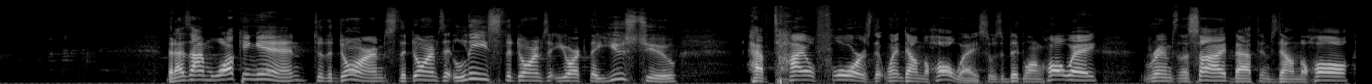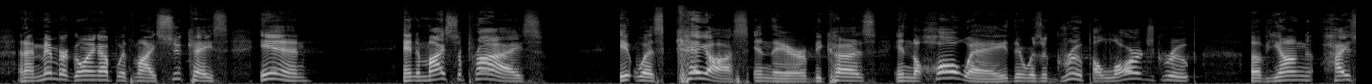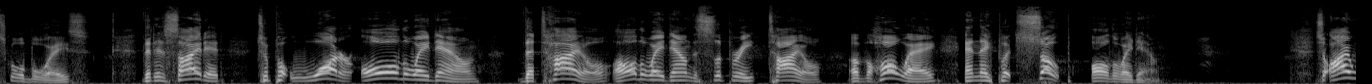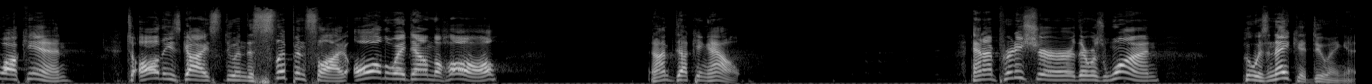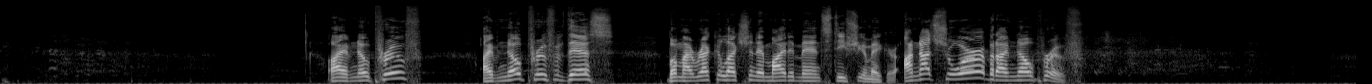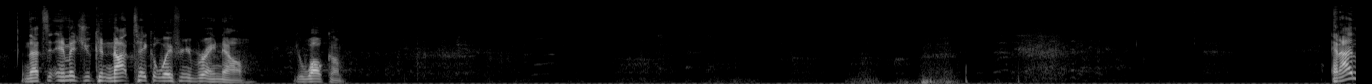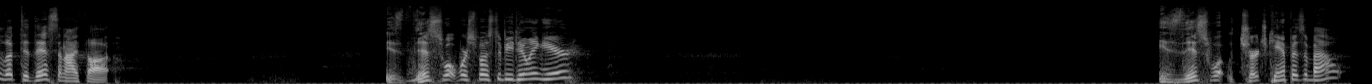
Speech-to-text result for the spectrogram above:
But as I'm walking in to the dorms, the dorms, at least the dorms at York, they used to have tile floors that went down the hallway. So it was a big long hallway, rooms on the side, bathrooms down the hall. And I remember going up with my suitcase in, and to my surprise, it was chaos in there because in the hallway there was a group, a large group of young high school boys that decided to put water all the way down the tile, all the way down the slippery tile of the hallway, and they put soap all the way down. So I walk in to all these guys doing the slip and slide all the way down the hall, and I'm ducking out. And I'm pretty sure there was one who was naked doing it. I have no proof. I have no proof of this, but my recollection, it might have been Steve Shoemaker. I'm not sure, but I have no proof. And that's an image you cannot take away from your brain now. You're welcome. And I looked at this and I thought, is this what we're supposed to be doing here? Is this what church camp is about?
